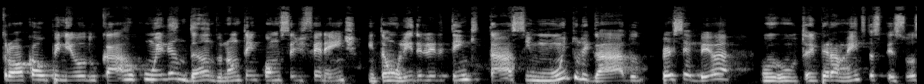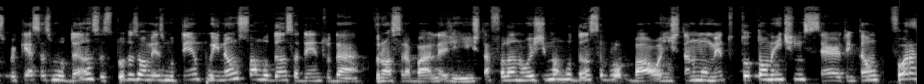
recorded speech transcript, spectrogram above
troca o pneu do carro com ele andando, não tem como ser diferente. Então o líder ele tem que estar tá, assim muito ligado, perceber o, o, temperamento das pessoas, porque essas mudanças, todas ao mesmo tempo, e não só mudança dentro da, do nosso trabalho, né, gente? A gente está falando hoje de uma mudança global, a gente está num momento totalmente incerto. Então, fora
